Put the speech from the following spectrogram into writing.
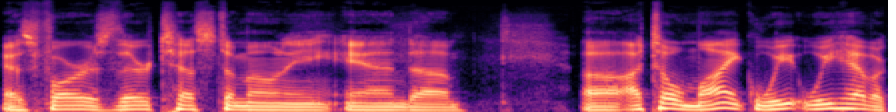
as far as their testimony. And um, uh, I told Mike we, we have a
